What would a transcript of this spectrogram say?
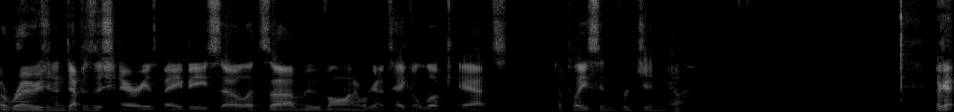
erosion and deposition areas may be. So let's uh, move on, and we're going to take a look at a place in Virginia. Okay,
